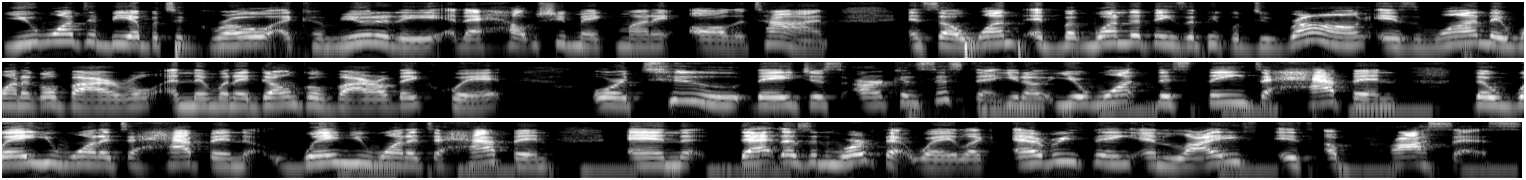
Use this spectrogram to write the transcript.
you want to be able to grow a community that helps you make money all the time and so one but one of the things that people do wrong is one they want to go viral and then when they don't go viral they quit or two, they just aren't consistent. You know, you want this thing to happen the way you want it to happen when you want it to happen. And that doesn't work that way. Like everything in life is a process.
